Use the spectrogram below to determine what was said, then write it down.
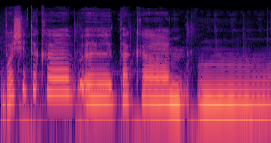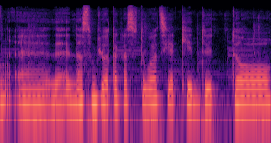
Właśnie taka, e, taka mm, e, nastąpiła taka sytuacja, kiedy to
